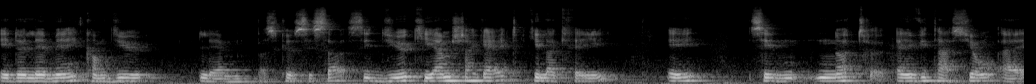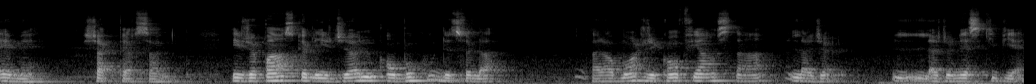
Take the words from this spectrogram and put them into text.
et de l'aimer comme Dieu l'aime, parce que c'est ça, c'est Dieu qui aime chaque être qu'il a créé et c'est notre invitation à aimer chaque personne. Et je pense que les jeunes ont beaucoup de cela. Alors moi, j'ai confiance dans la, la jeunesse qui vient.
